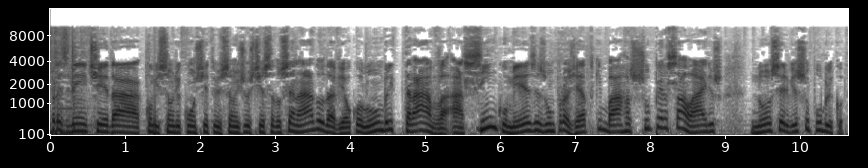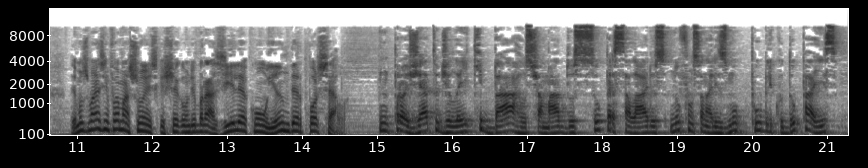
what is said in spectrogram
Presidente da Comissão de Constituição e Justiça do Senado, Davi Alcolumbre, trava há cinco meses um projeto que barra super salários no serviço público. Temos mais informações que chegam de Brasília com Yander Porcela um projeto de lei que barra os chamados supersalários no funcionalismo público do país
